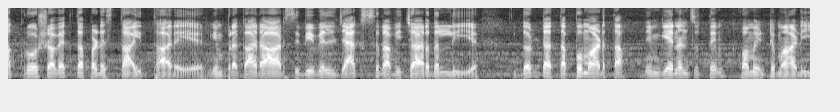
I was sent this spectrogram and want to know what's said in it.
ಆಕ್ರೋಶ ವ್ಯಕ್ತಪಡಿಸ್ತಾ ಇದ್ದಾರೆ. ನಿಮ್ಮ ಪ್ರಕಾರ ಆರ್ ಸಿ ಬಿ ವಿಲ್ ಜಾಕ್ಸ್ರ ವಿಚಾರದಲ್ಲಿ ದೊಡ್ಡ ತಪ್ಪು ಮಾಡ್ತಾ ನಿಮ್ಗೇನನ್ಸುತ್ತೆ? ಕಾಮೆಂಟ್ ಮಾಡಿ.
